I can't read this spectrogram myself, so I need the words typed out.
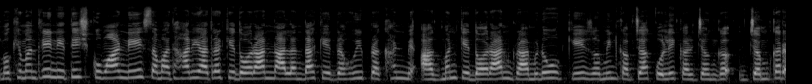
मुख्यमंत्री नीतीश कुमार ने समाधान यात्रा के दौरान नालंदा के रहुई प्रखंड में आगमन के दौरान ग्रामीणों के ज़मीन कब्जा को लेकर जमकर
